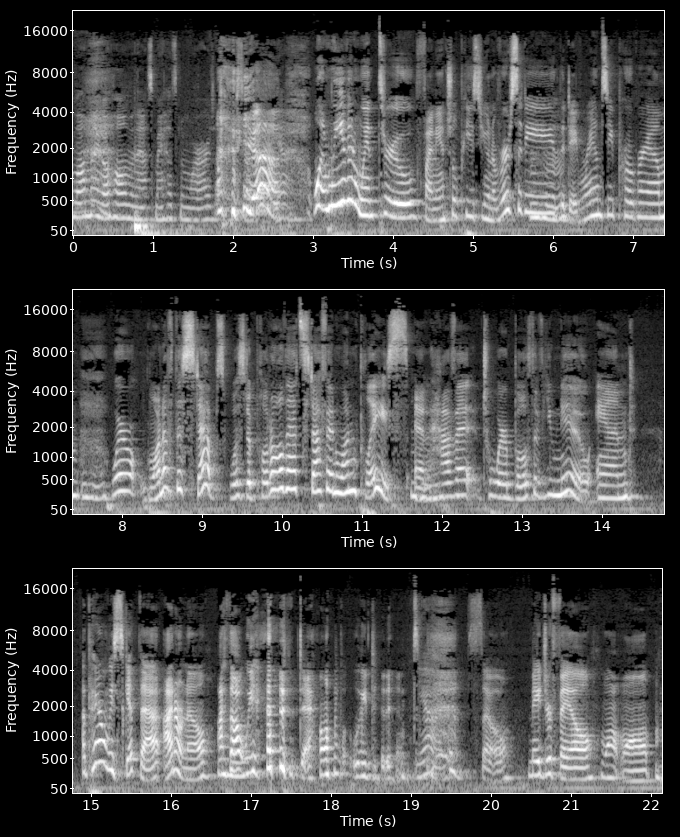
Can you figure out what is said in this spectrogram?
Well, I'm gonna go home and ask my husband where ours are. So, yeah. When we even went through Financial Peace University, Mm-hmm. the Dave Ramsey program, where one of the steps was to put all that stuff in one place and Mm-hmm. have it to where both of you knew. And apparently we skipped that. I don't know. I thought Mm-hmm. we had it down, but we didn't. Yeah. So, major fail. Womp womp.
